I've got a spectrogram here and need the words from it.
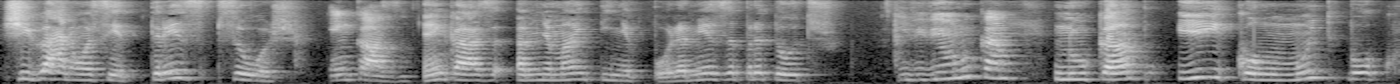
Chegaram a ser 13 pessoas Em casa. em casa. A minha mãe tinha que pôr a mesa para todos. E viviam no campo. No campo e com muito pouco.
